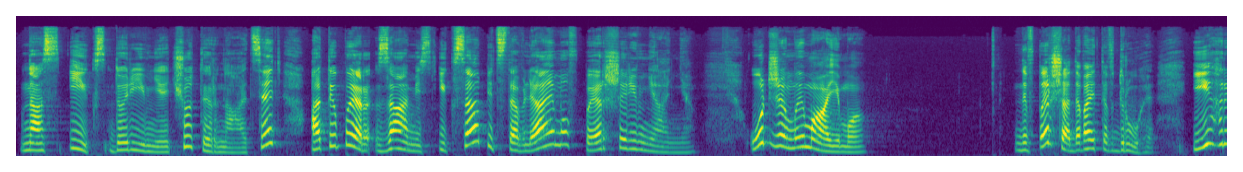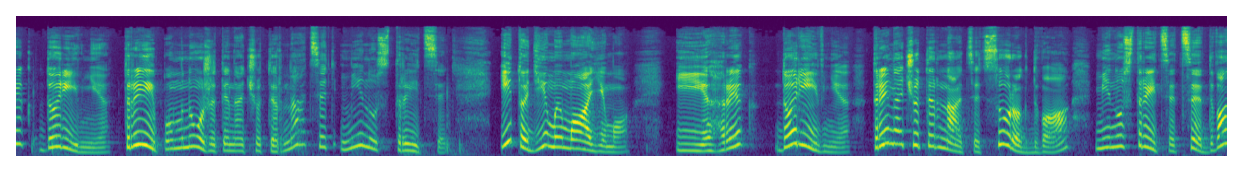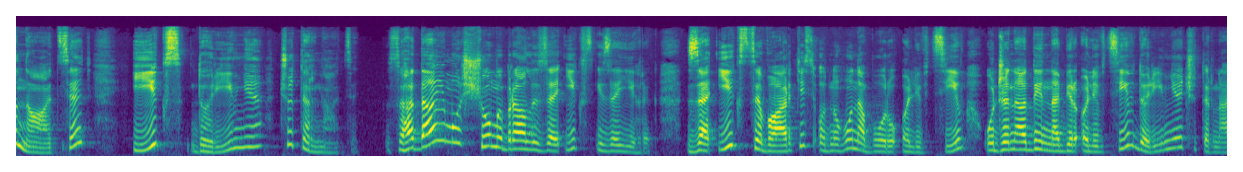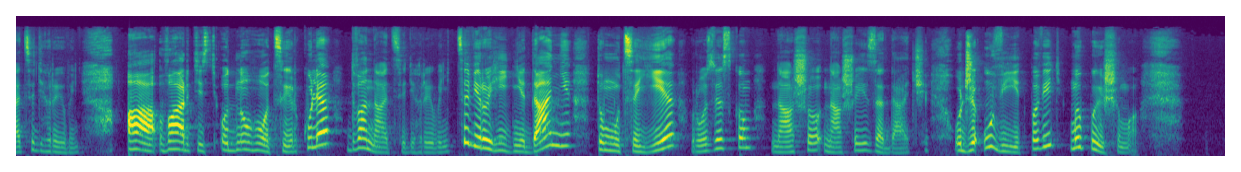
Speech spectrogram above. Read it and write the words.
У нас х дорівнює 14, а тепер замість х підставляємо в перше рівняння. Отже, ми маємо не вперше, а давайте вдруге. Y дорівнює 3 помножити на 14 мінус 30. І тоді ми маємо y дорівнює 3 на 14 – 42, мінус 30 – це 12, х дорівнює 14. Згадаємо, що ми брали за х і за y. За х це вартість одного набору олівців. Отже, на один набір олівців дорівнює 14 гривень. А вартість одного циркуля 12 гривень. Це вірогідні дані, тому це є розв'язком нашої задачі. Отже, у відповідь ми пишемо.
